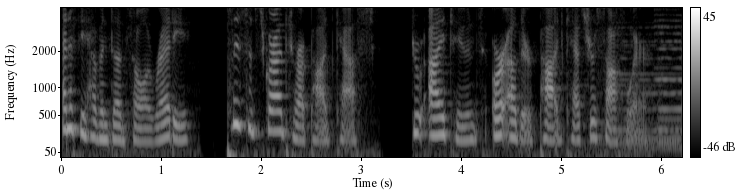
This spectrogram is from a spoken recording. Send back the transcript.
And if you haven't done so already, please subscribe to our podcast through iTunes or other podcatcher software.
